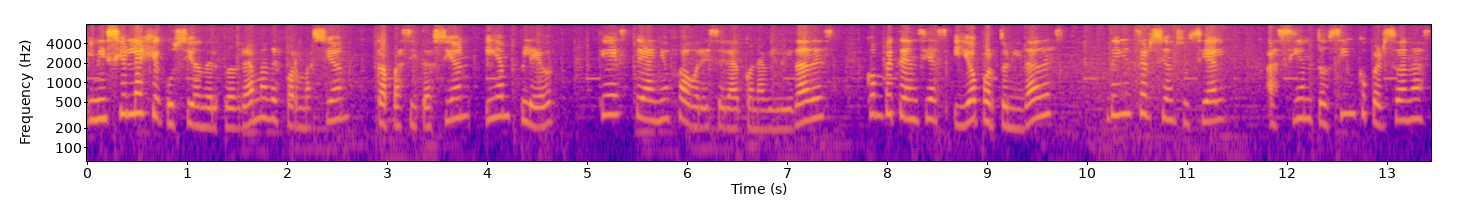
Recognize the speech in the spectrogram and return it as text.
inició la ejecución del programa de formación, capacitación y empleo que este año favorecerá con habilidades, competencias y oportunidades de inserción social a 105 personas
